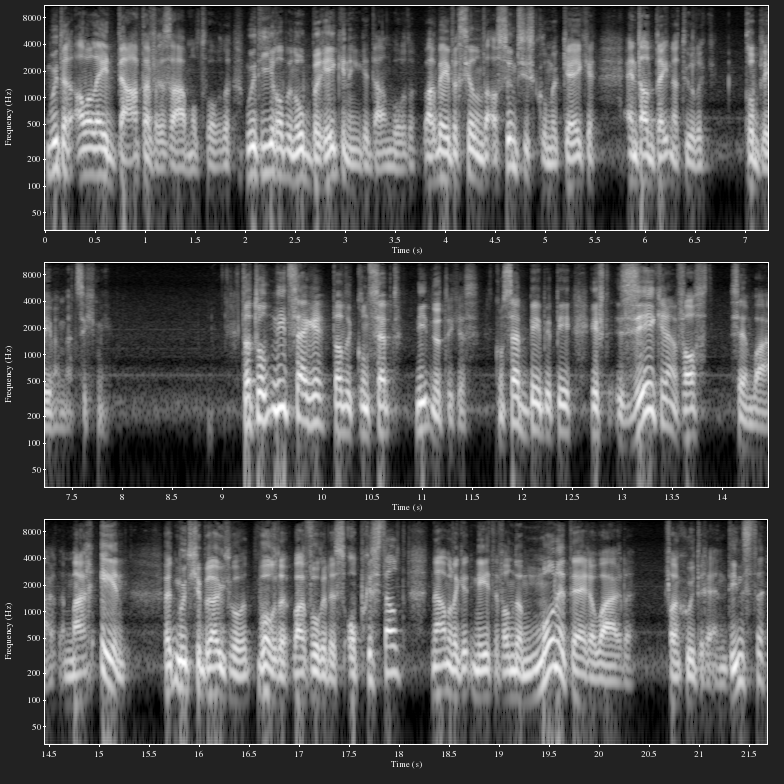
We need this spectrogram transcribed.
moet er allerlei data verzameld worden. Moet hierop een hoop berekening gedaan worden, waarbij verschillende assumpties komen kijken. En dat brengt natuurlijk problemen met zich mee. Dat wil niet zeggen dat het concept niet nuttig is. Het concept BBP heeft zeker en vast zijn waarde. Maar één, het moet gebruikt worden waarvoor het is opgesteld, namelijk het meten van de monetaire waarde van goederen en diensten.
